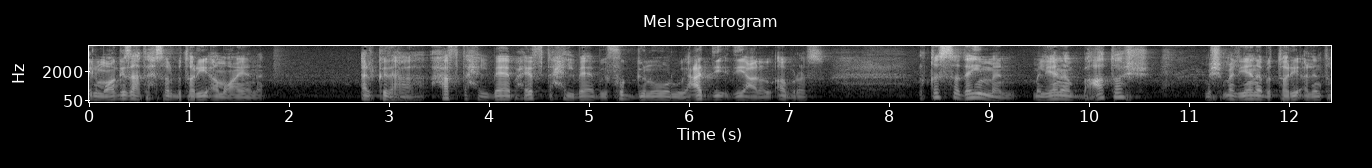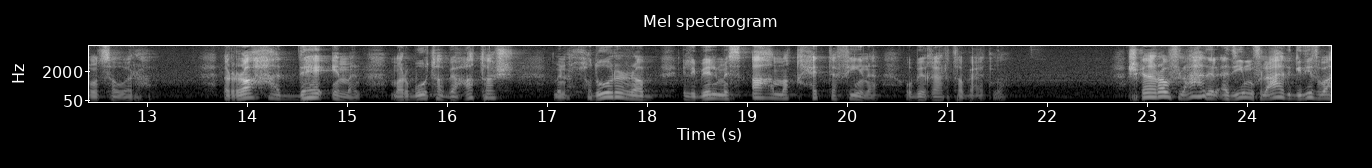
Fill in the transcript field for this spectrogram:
المعجزة هتحصل بطريقة معينة. قال كده هفتح الباب هيفتح الباب ويفج نور ويعدي إيديه على الأبرص. القصة دايما مليانة بعطش مش مليانة بالطريقة اللي أنت متصورها. الراحة دائما مربوطة بعطش من حضور الرب اللي بيلمس أعمق حتة فينا وبيغير طبيعتنا. عشان كده الرب في العهد القديم وفي العهد الجديد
